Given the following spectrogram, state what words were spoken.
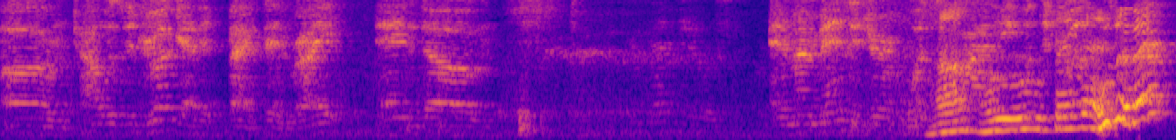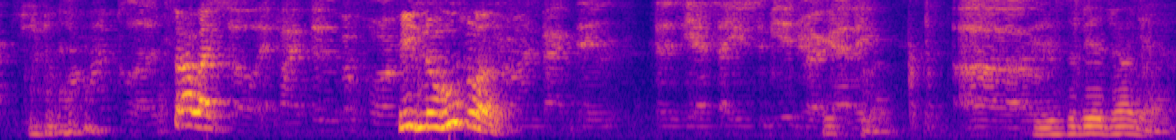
Um, I was a drug addict back then, right? And um, and my manager was Huh? supplying me Who- with who the said drugs. Who said that? He knew all my plugs. Sound like- so if I couldn't perform, He knew who plugged. Drawing back then, because yes, I used to be a drug addict. He used to be a drug addict.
